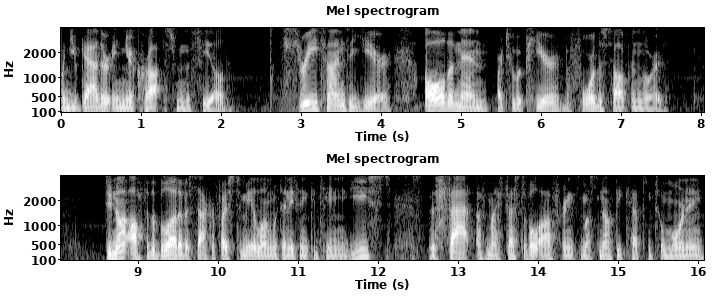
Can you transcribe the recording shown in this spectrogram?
when you gather in your crops from the field. Three times a year, all the men are to appear before the sovereign Lord. Do not offer the blood of a sacrifice to me along with anything containing yeast. The fat of my festival offerings must not be kept until morning.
